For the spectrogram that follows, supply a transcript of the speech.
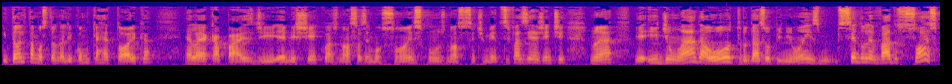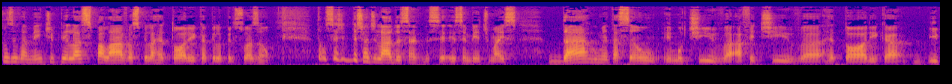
Então ele está mostrando ali como que a retórica ela é capaz de é, mexer com as nossas emoções, com os nossos sentimentos e fazer a gente não é, ir de um lado a outro das opiniões, sendo levado só exclusivamente pelas palavras, pela retórica, pela persuasão. Então, se a gente deixar de lado esse, esse, esse ambiente mais da argumentação emotiva, afetiva, retórica e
